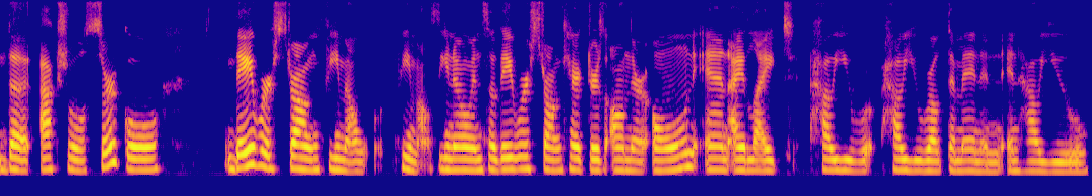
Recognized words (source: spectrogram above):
the actual circle, they were strong female females you know and so they were strong characters on their own and i liked how you how you wrote them in and, and how you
